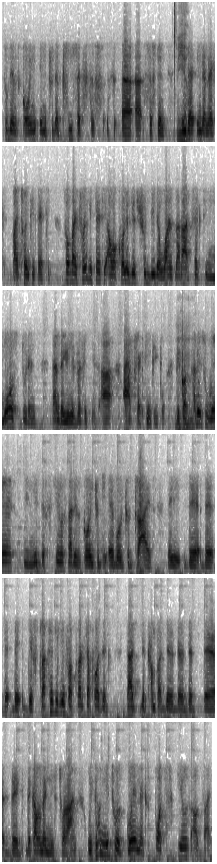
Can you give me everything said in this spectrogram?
students going into the PSET uh, uh, system yeah. in the in the next by 2030. So by 2030, our colleges should be the ones that are attracting more students than the universities are, are attracting people, because mm-hmm. that is where we need the skills that is going to be able to drive the the the, the, the, the strategic infrastructure projects that the company, the, the, the, the, the, government needs to run. We don't need to go and export skills outside.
